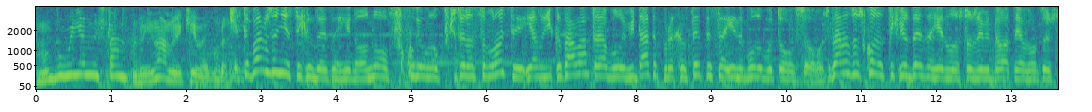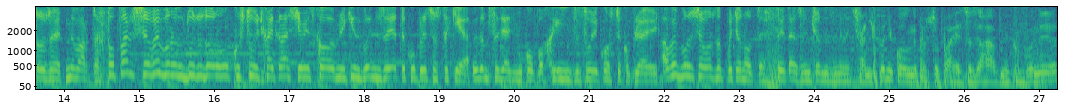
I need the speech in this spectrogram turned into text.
Ну, був воєнний стан, війна, ну які вибори. Тепер вже ні стільки людей загинуло. Ну коли воно в 2014 році, я тоді казала, треба було віддати, перехреститися і не було би того всього. Зараз вже шкода, стільки людей загинуло, що вже віддавати я вартую, що вже не варто. По перше, вибори дуже дорого коштують. Хай краще військовим, які збройні жилети куплять щось таке. Ви там сидять в окопах і за свої кошти купляють. А вибори ще можна потягнути. То і так же нічого не змінить. А ніхто ніколи не поступається загарбником. Вони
